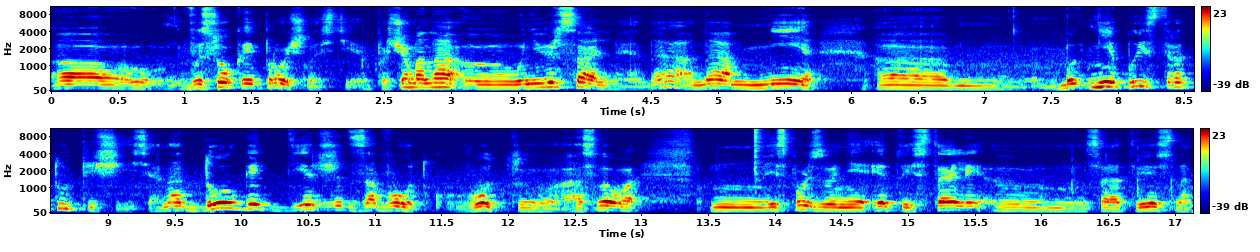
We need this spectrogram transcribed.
высокой прочности. Причем она э, универсальная, да? она не, э, не быстро тупящаяся, она долго держит заводку. Вот основа использования этой стали, соответственно,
